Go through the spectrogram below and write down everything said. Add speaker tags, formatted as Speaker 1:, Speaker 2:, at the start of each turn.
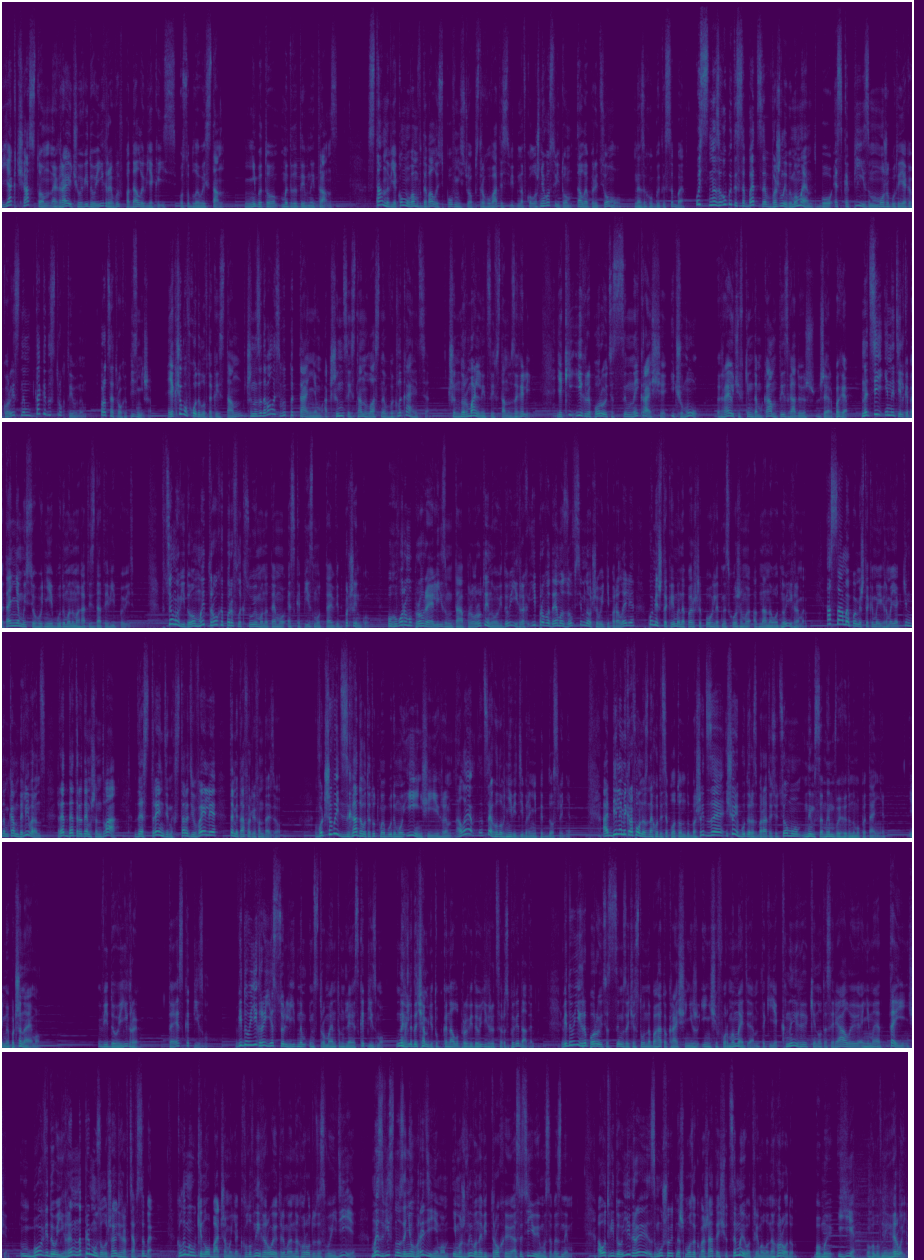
Speaker 1: Як часто, граючи у відеоігри, ви впадали в якийсь особливий стан, нібито медитативний транс. Стан, в якому вам вдавалось повністю абстрагуватись від навколишнього світу, але при цьому не загубити себе. Ось не загубити себе це важливий момент, бо ескапізм може бути як і корисним, так і деструктивним. Про це трохи пізніше. Якщо ви входили в такий стан, чи не задавались ви питанням, а чим цей стан власне викликається? Чи нормальний цей стан взагалі? Які ігри поруються з цим найкраще і чому, граючи в Kingdom Come, ти згадуєш JRPG? На ці і не тільки питання ми сьогодні і будемо намагатись дати відповідь. В цьому відео ми трохи порефлексуємо на тему ескапізму та відпочинку. Поговоримо про реалізм та про рутину у відеоіграх і проведемо зовсім неочевидні паралелі поміж такими, на перший погляд, не схожими одна на одну іграми. А саме поміж такими іграми, як Kingdom Come Deliverance, Red Dead Redemption 2, Death Stranding, Stardew Valley та Metaphor Fantasio. Вочевидь, згадувати тут ми будемо і інші ігри, але це головні відібрані піддослідні. А біля мікрофону знаходиться Платон Дубашидзе, що і буде розбиратись у цьому ним самим вигаданому питанні. І ми починаємо. Відеоігри та ескапізм. Відеоігри є солідним інструментом для ескапізму. Не глядачам Ютуб каналу про відеоігри це розповідати. Відеоігри поруються з цим зачасту набагато краще, ніж інші форми медіа, такі як книги, кіно та серіали, аніме та інші. Бо відеоігри напряму залучають гравця в себе. Коли ми у кіно бачимо, як головний герой отримує нагороду за свої дії, ми, звісно, за нього радіємо і, можливо, навіть трохи асоціюємо себе з ним. А от відеоігри змушують наш мозок вважати, що це ми отримали нагороду, бо ми і є головний герой.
